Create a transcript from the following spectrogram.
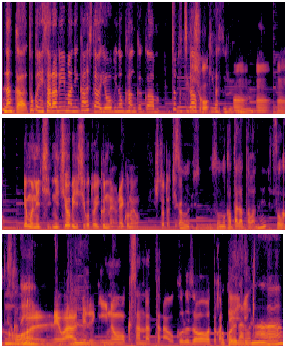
なんか特にサラリーマンに関しては曜日の感覚はちょっと違う気がする。うんうんうん、でも日日曜日に仕事行くんだよね、この人たちが。その方々はねそうですかこね。れはうんベルギーの奥さんだったら怒るぞとかって怒るだろうな。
